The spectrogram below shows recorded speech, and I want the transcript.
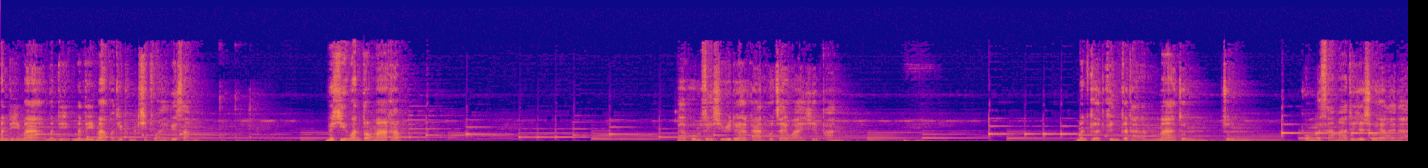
มันดีมาก มันดี มันดีมากกว่าที่ผมคิดไว้ด้วยซ้ำไม่กี่วันต่อมาครับ แม่ผมเสียชีวิตด้วยอาการหัวใจวายเฉียบพลัน มันเกิดขึ้นกระทันหันมากจนจน ผมไม่สามารถที่จะช่วยอะไรได้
